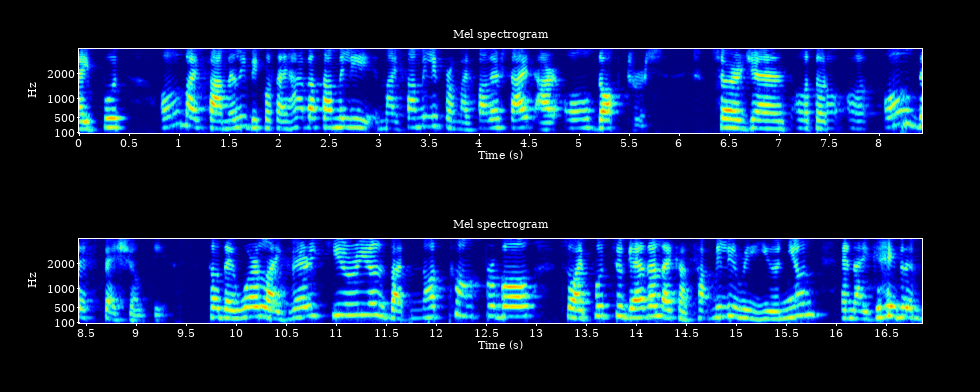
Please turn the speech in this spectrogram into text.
I put all my family because I have a family. My family from my father's side are all doctors, surgeons, auto, uh, all the specialties. So they were like very curious but not comfortable. So I put together like a family reunion and I gave them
